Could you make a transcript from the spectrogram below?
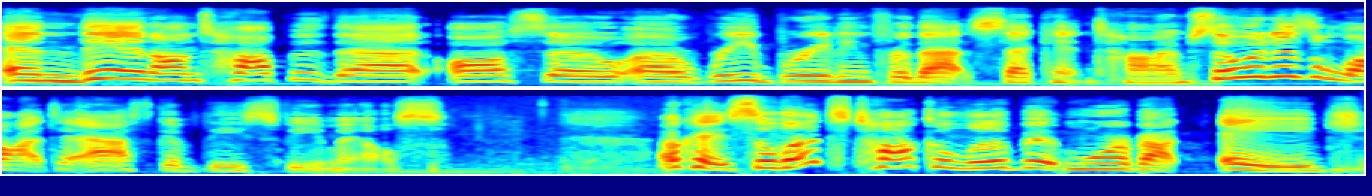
and then on top of that, also uh, rebreeding for that second time. So it is a lot to ask of these females. Okay, so let's talk a little bit more about age,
